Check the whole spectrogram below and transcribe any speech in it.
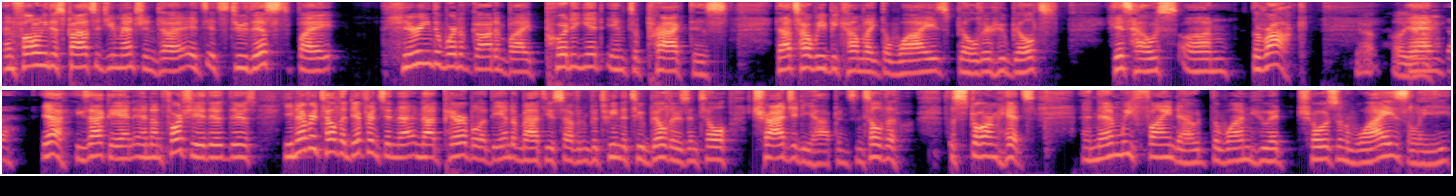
And following this passage you mentioned, uh, it's, it's through this by hearing the word of God and by putting it into practice. That's how we become like the wise builder who built his house on the rock. Yeah. Oh, yeah. And uh, yeah, exactly. And and unfortunately, there, there's you never tell the difference in that in that parable at the end of Matthew seven between the two builders until tragedy happens, until the the storm hits, and then we find out the one who had chosen wisely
